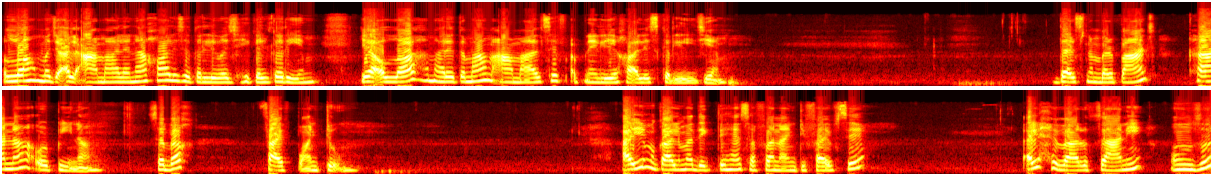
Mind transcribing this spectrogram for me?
اللہم اجعل اعمالنا خالصتا لوجہک الکریم. یا اللہ، ہمارے تمام اعمال صرف اپنے لیے خالص کر لیجیے. درس نمبر پانچ، کھانا اور پینا. سبق 5.2 آئیے مکالمہ دیکھتے ہیں صفحہ 95 سے. الحوار الثانی انظر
